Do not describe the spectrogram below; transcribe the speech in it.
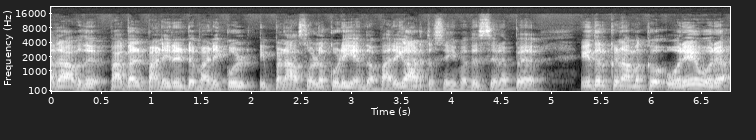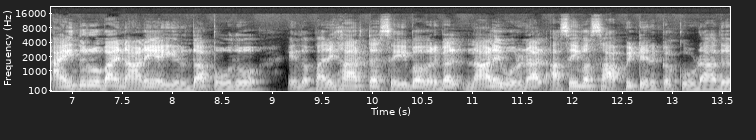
அதாவது பகல் பன்னிரெண்டு மணிக்குள் இப்போ நான் சொல்லக்கூடிய இந்த பரிகாரத்தை செய்வது சிறப்பு. இதற்கு நமக்கு ஒரே ஒரு ஐந்து ரூபாய் நாணயம் இருந்தால் போதும் இந்த பரிகாரத்தை செய்பவர்கள் நாளை ஒரு நாள் அசைவ சாப்பிட்டு இருக்கக்கூடாது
